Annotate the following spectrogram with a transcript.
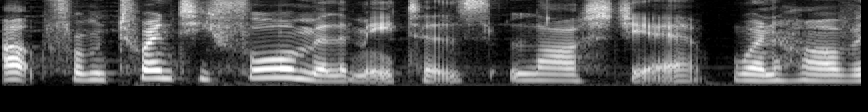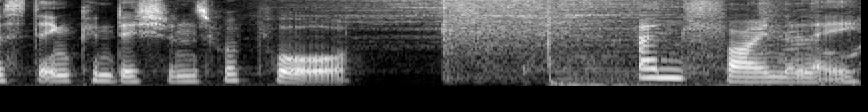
up from 24 millimetres last year when harvesting conditions were poor. And finally,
